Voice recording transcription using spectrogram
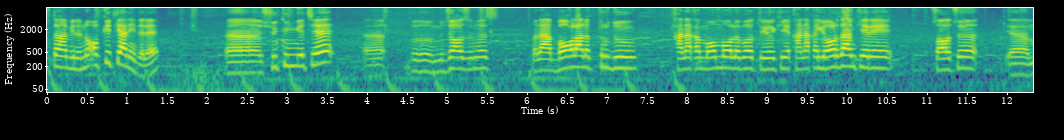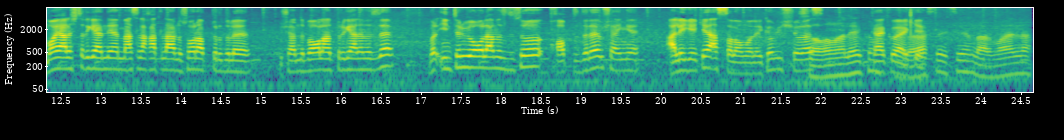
avtomobilini olib ketgan edilar shu kungacha mijozimiz bilan bog'lanib turdi qanaqa muammolar bo'ldi yoki qanaqa yordam kerak misol uchun e, moy alishtirganda ham maslahatlarni so'rab turdilar o'shanda bog'lanib turganimizda bir intervyu olamiz desa hop dedilar o'shanga alik aka assalomu alaykum еще раз Салам алейкум. Как вы, Аки? Здравствуйте, нормально,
